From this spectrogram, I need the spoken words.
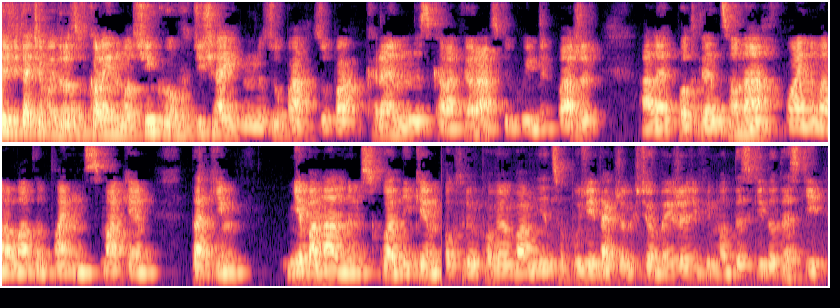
Cześć, witajcie moi drodzy w kolejnym odcinku. Dzisiaj mm, zupa, zupa krem z kalafiora, z kilku innych warzyw, ale podkręcona fajnym aromatem, fajnym smakiem, takim niebanalnym składnikiem, o którym powiem Wam nieco później, tak żebyście obejrzeli film od deski do deski.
